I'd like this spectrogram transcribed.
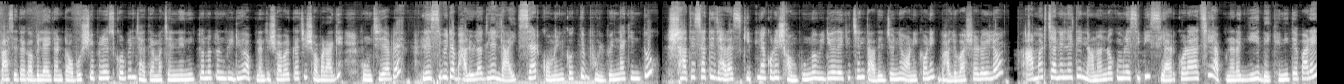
পাশে থাকা বেল আইকনটা অবশ্যই প্রেস করবেন, যাতে আমার চ্যানেলে নিত্য নতুন ভিডিও আপনাদের সবার কাছে সবার আগে পৌঁছে যাবে। রেসিপিটা ভালো লাগলে লাইক শেয়ার কমেন্ট করতে ভুলবেন না কিন্তু। সাথে সাথে যারা স্কিপ না করে সম্পূর্ণ ভিডিও দেখেছেন, তাদের জন্য অনেক অনেক ভালোবাসা রইল। আমার চ্যানেলেতে নানান রকম রেসিপি শেয়ার করা আছে, আপনারা গিয়ে দেখে নিতে পারেন।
